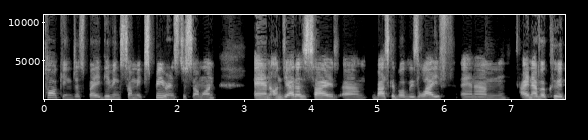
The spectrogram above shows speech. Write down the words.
talking just by giving some experience to someone and on the other side um, basketball is life. And um, i never could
